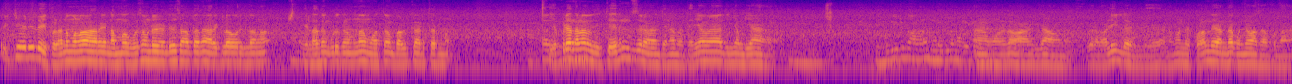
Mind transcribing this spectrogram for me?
இல்லை இப்போலாம் நம்மலாம் அரை நம்ம புருஷன் ரெண்டு சாப்பிட்டா தான் அரை கிலோ ஒரு கிலோலாம் எல்லாத்தையும் கொடுக்கணும்னா மொத்தம் பல்காக எடுத்துடணும். எப்படியா இருந்தாலும் இது தெரிஞ்சிடும் நம்ம தெரியாமல் திங்க முடியும். ஆ, மூணு கிலோ வாங்கி தான் ஆகணும். வேறு வழி இல்லை இல்லை. நம்ம இந்த குழந்தையா இருந்தால் கொஞ்சமாக சாப்பிட்லாம்.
